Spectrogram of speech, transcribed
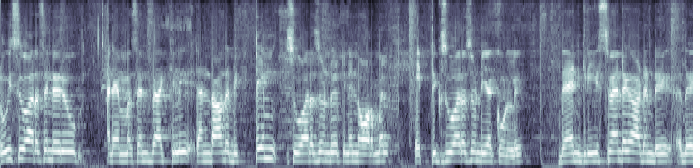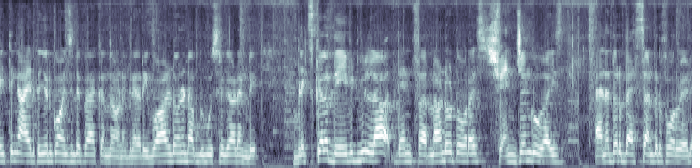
ലൂയിസ് സുവാരസിന്റെ ഒരു എം എസ് എൻ ബാക്കിൽ രണ്ടാമത് ബിഗ് ടൈം സുവാരസ് ഉണ്ട് പിന്നെ നോർമൽ എപ്പിക് സുവാരസ് ഉണ്ട് ഈ അക്കൗണ്ടിൽ ദെൻ ഗ്രീസ്മാന്റെ കാർഡ് ഉണ്ട്. അത് ഐ തിങ്ക് ആയിരത്തി അഞ്ഞൂറ് കോയിൻസിന്റെ പാക്ക് എന്താണ് പിന്നെ റിവാൾഡോന് ഡബിൾ ബൂസ്റ്റർ കാർഡ് ഉണ്ട്. ബ്ലിക്സ്കല David Villa then Fernando Torres ഷെൻജങ്കു guys another best centre forward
